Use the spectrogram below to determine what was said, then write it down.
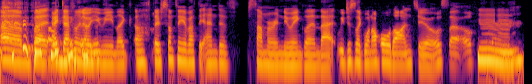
Um, but oh I definitely know what you mean. Like, oh, there's something about the end of summer in New England that we just like want to hold on to. So, mm.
